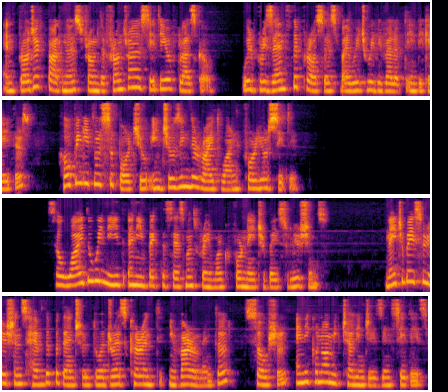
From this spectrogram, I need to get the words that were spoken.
and project partners from the frontrunner city of Glasgow will present the process by which we developed indicators, hoping it will support you in choosing the right one for your city. So why do we need an impact assessment framework for nature-based solutions? Nature-based solutions have the potential to address current environmental, social, and economic challenges in cities,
